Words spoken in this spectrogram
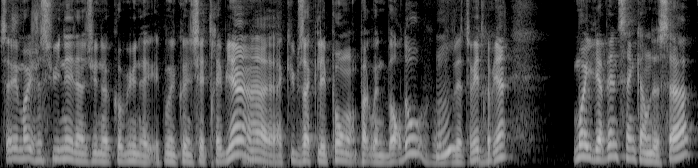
savez, moi, je suis né dans une commune que vous connaissez très bien, hein, à Cubzac-les-Ponts, pas loin de Bordeaux. Vous le savez très bien. Moi, il y a 25 ans de ça,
